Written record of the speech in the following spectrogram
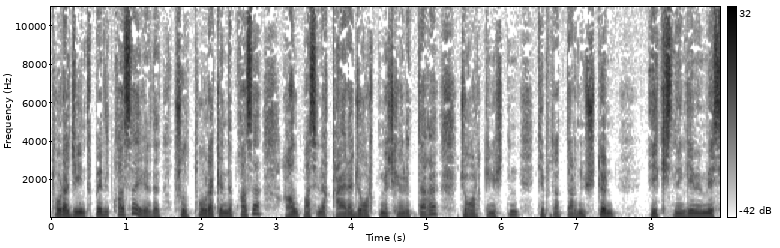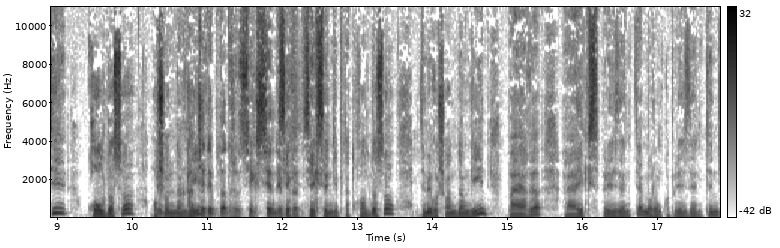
туура жыйынтык берилип калса эгерде ушул туура экен деп калса ал маселе кайра жогорку кеңешке келет дагы жогорку кеңештин депутаттарынын үчтөн экисинен кем эмеси колдосо ошондон кийин канча депутат ошо сексен депутат. Сексен депутат колдосо демек ошондон кийин баягы э, экс президенттен мурунку президенттин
